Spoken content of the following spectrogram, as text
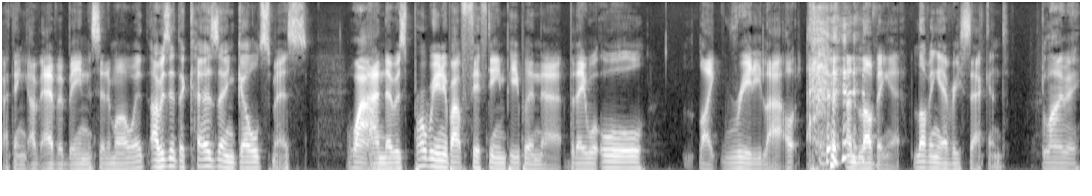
I think I've ever been in cinema with. I was at the Curzon Goldsmiths Wow. and there was probably only about 15 people in there, but they were all like really loud and loving it, loving every second. Blimey.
